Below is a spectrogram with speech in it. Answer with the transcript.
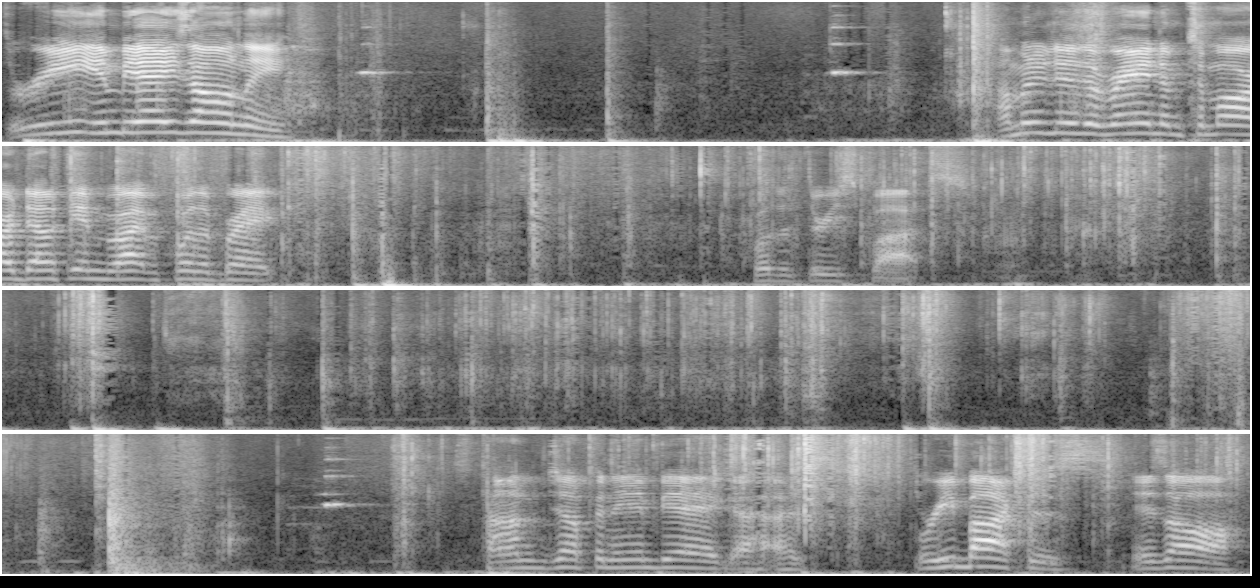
Three NBAs only. I'm going to do the random tomorrow, Duncan, right before the break. For the three spots. It's time to jump in the NBA, guys. Three boxes is all.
